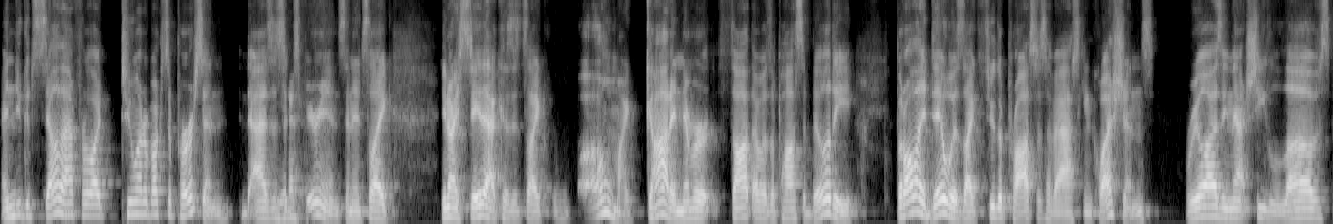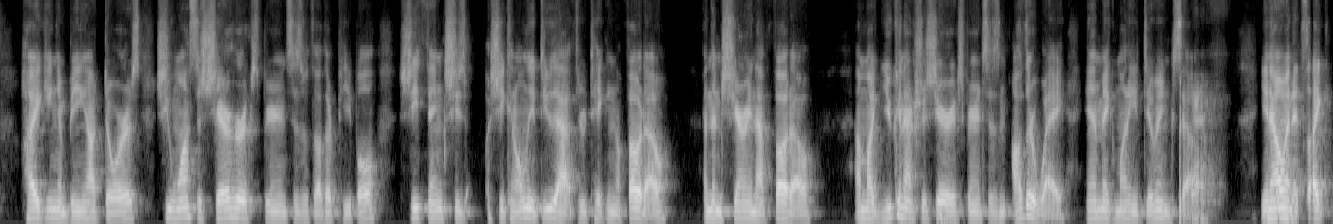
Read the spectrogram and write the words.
and you could sell that for like 200 bucks a person as this yeah. experience and it's like you know i say that because it's like oh my god i never thought that was a possibility but all i did was like through the process of asking questions realizing that she loves hiking and being outdoors. She wants to share her experiences with other people. She thinks she's she can only do that through taking a photo and then sharing that photo. I'm like, you can actually share your experiences in other way and make money doing so. Yeah. You know, and it's like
